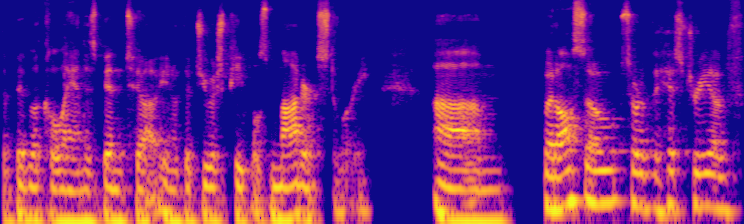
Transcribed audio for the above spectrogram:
the biblical land has been to uh, you know the Jewish people's modern story, um, but also sort of the history of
